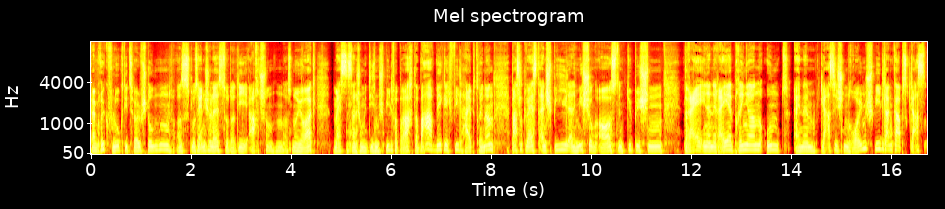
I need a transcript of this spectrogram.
beim Rückflug die zwölf Stunden aus Los Angeles oder die acht Stunden aus New York meistens dann schon mit diesem Spiel verbracht. Da war wirklich viel Hype drinnen. Puzzle Quest, ein Spiel, eine Mischung aus den typischen drei in eine Reihe bringern und einem klassischen Rollenspiel. Dann gab's es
